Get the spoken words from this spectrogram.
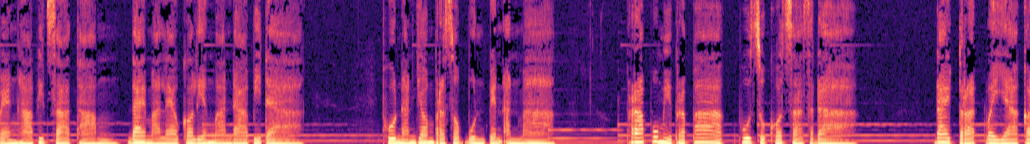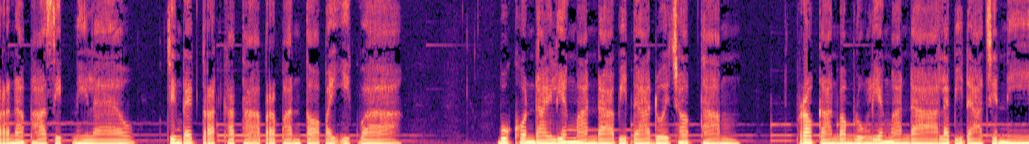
วงหาภิกษาธรรมได้มาแล้วก็เลี้ยงมารดาบิดา ผู้นั้นย่อมประสบบุญเป็นอันมาก พระผู้มีพระภาคผู้สุคตศาสดา ได้ตรัสวยากรณภาสิทธินี้แล้ว จึงได้ตรัสคาถาประพันธ์ต่อไปอีกว่า บุคคลใดเลี้ยงมารดาบิดาโดยชอบธรรม เพราะการบำรุงเลี้ยงมารดาและบิดาเช่นนี้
